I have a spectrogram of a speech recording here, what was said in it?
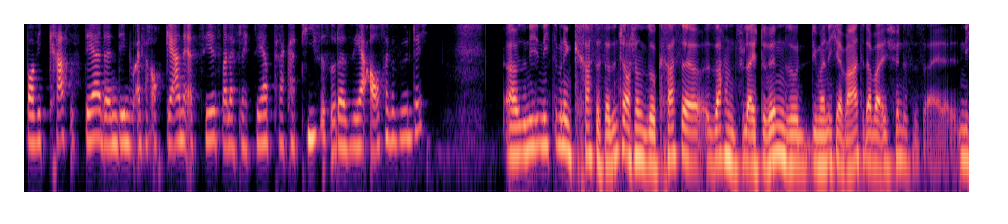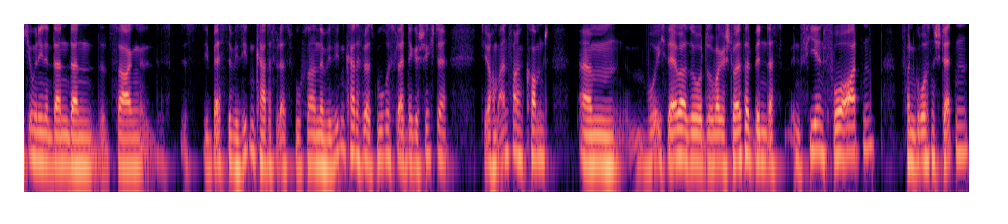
boah, wie krass ist der denn, den du einfach auch gerne erzählst, weil er vielleicht sehr plakativ ist oder sehr außergewöhnlich? Also nicht, nichts unbedingt krasses. Da sind schon auch schon so krasse Sachen vielleicht drin, so, die man nicht erwartet, aber ich finde, es ist äh, nicht unbedingt dann, dann sozusagen das ist die beste Visitenkarte für das Buch, sondern eine Visitenkarte für das Buch ist vielleicht eine Geschichte, die auch am Anfang kommt, ähm, wo ich selber so drüber gestolpert bin, dass in vielen Vororten von großen Städten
